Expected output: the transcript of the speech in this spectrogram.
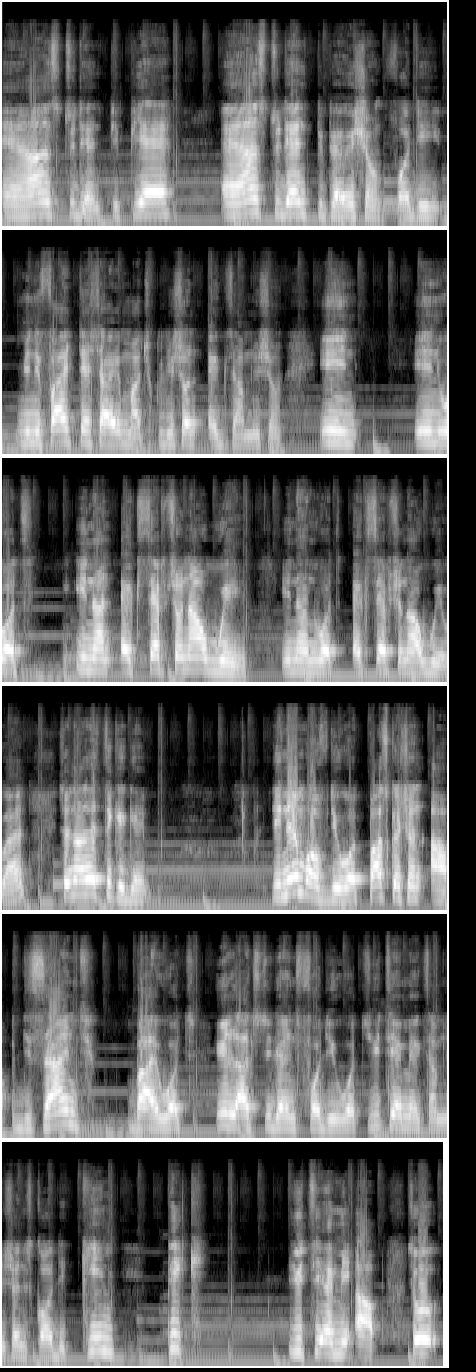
enhance student prepare enhance student preparation for the unified tertiary matriculation examination in in what in an exceptional way in an what exceptional way right? So now let's take again. The name of the what past question app designed by what unilag students for the what utme examination is called the king pick utme app. So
